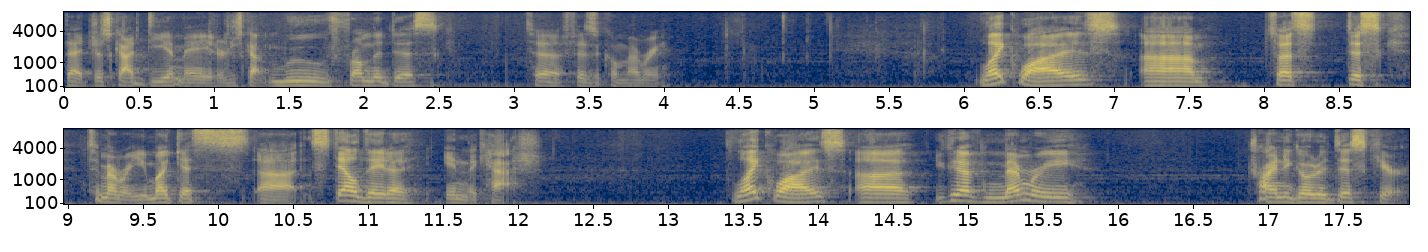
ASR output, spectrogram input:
that just got DMA'd or just got moved from the disk to physical memory. Likewise, um, so that's disk to memory. You might get uh, stale data in the cache. Likewise, uh, you could have memory trying to go to disk here.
